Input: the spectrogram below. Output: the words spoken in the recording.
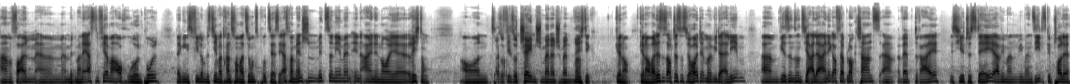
ähm, vor allem ähm, mit meiner ersten Firma auch Ruhe und Pol. Da ging es viel um das Thema Transformationsprozesse. Erstmal Menschen mitzunehmen in eine neue Richtung. Und also viel so Change Management. Ne? Richtig, genau, genau, weil das ist auch das, was wir heute immer wieder erleben. Ähm, wir sind uns hier alle einig auf der Blockchance. Äh, Web 3 ist here to stay, ja, wie man wie man sieht. Es gibt tolle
